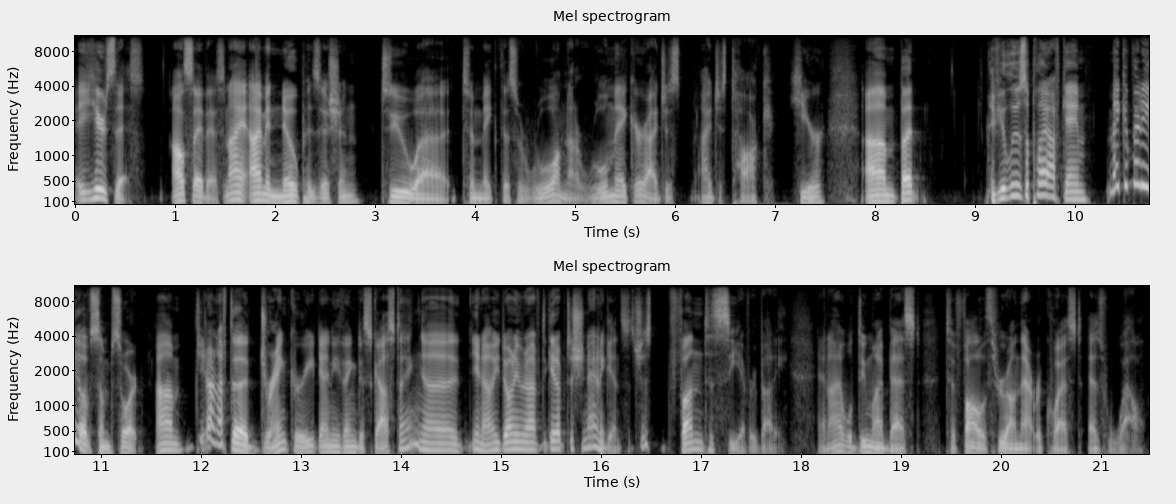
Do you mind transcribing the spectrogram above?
here's this I'll say this, and I, I'm in no position to uh, to make this a rule. I'm not a rule maker. I just I just talk here. Um, but if you lose a playoff game, make a video of some sort. Um, you don't have to drink or eat anything disgusting. Uh, you know, you don't even have to get up to shenanigans. It's just fun to see everybody, and I will do my best to follow through on that request as well.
